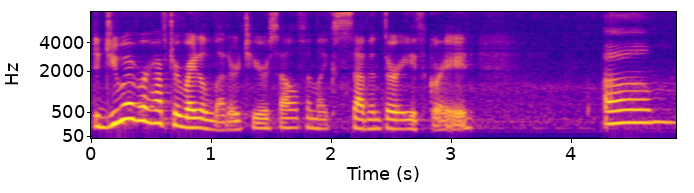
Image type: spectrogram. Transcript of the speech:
did you ever have to write a letter to yourself in like seventh or eighth grade? Um,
